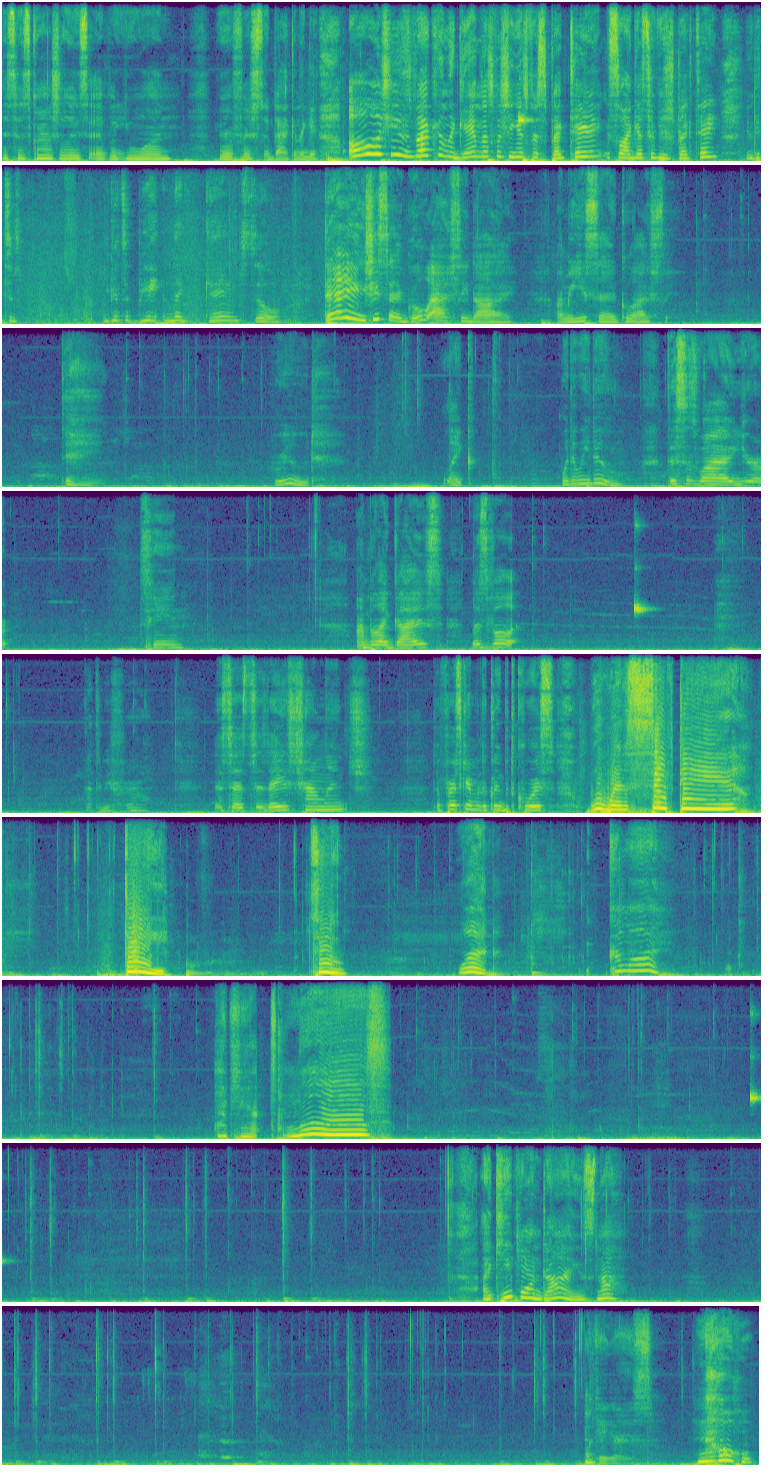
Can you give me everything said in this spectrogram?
It says, congratulations, won. You're officially back in the game. Oh, she's back in the game. That's what she gets for spectating. So I guess if you spectate, you get to you get to be in the game still. Dang, she said, go Ashley die. I mean, he said, go Ashley. Dang. Rude. Like, what do we do? This is why your team. I'm like, guys, let's vote. Not to be fair. It says today's challenge. The first game of the of course, will win safety. Three, two, one. Come on. I can't move. I keep on dying. It's not. Okay, guys. No.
